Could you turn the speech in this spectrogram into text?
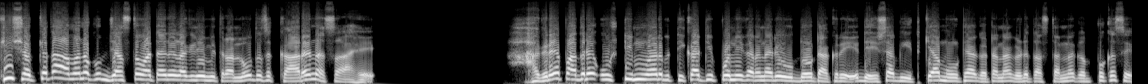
ही शक्यता आम्हाला खूप जास्त वाटायला लागली आहे मित्रांनो. त्याचं कारण असं आहे हागऱ्या पादऱ्या गोष्टींवर टीका टिप्पणी करणारे उद्धव ठाकरे देशात इतक्या मोठ्या घटना घडत असताना गप्प कसे?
